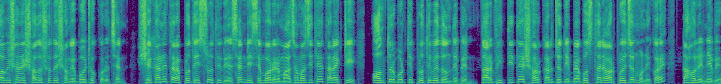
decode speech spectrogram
কমিশনের সদস্যদের সঙ্গে বৈঠক করেছেন। সেখানে তারা প্রতিশ্রুতি দিয়েছেন, ডিসেম্বরের মাঝামাঝিতে তারা একটি অন্তর্বর্তী প্রতিবেদন দেবেন। তার ভিত্তিতে সরকার যদি ব্যবস্থা নেওয়ার প্রয়োজন মনে করে, তাহলে নেবে।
